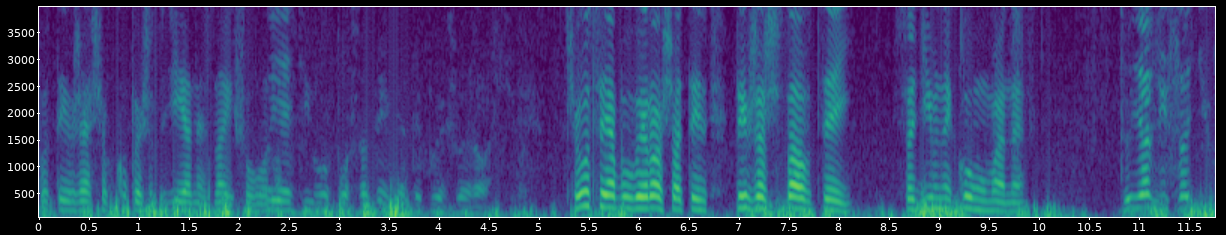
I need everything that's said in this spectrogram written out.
Бо ти вже що купиш, а тоді я не знаю, що воно. Моє діло посадити, а ти будеш вирощувати. Чого це я був вирощувати? Ти, ти вже ж став цей садівником у мене. То я зі садю.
